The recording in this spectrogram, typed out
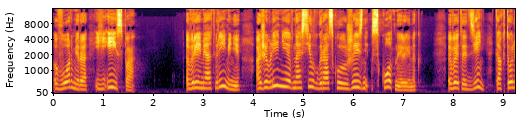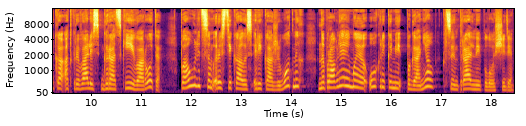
Вормера и Испа. Время от времени оживление вносил в городскую жизнь скотный рынок – в этот день, как только открывались городские ворота, по улицам растекалась река животных, направляемая окриками погонял к центральной площади.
